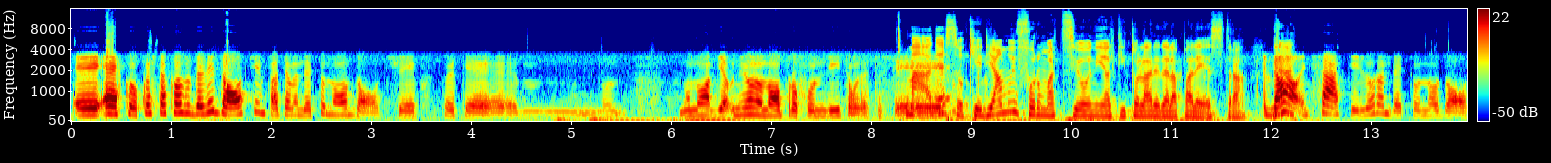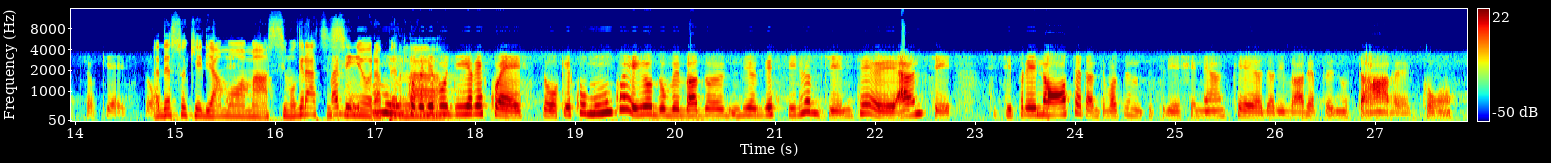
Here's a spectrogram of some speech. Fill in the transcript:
E, ecco, questa cosa delle docce, infatti avevano detto no docce, perché... Mh, mm, non abbia, io non ho approfondito. Se... Ma adesso chiediamo informazioni al titolare della palestra. No, Gra- infatti loro hanno detto no doccia, ho chiesto. Adesso chiediamo a Massimo. Grazie Vabbè, signora per la... volevo dire questo, che comunque io dove vado a dire la gente, anzi si ci prenota, tante volte non ci si riesce neanche ad arrivare a prenotare, ecco.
